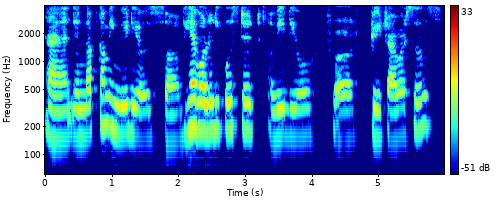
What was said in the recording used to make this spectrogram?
and in upcoming videos, uh, we have already posted a video for tree traversals.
